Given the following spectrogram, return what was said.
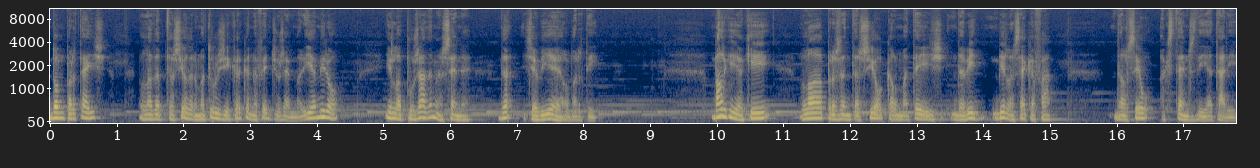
d'on parteix l'adaptació dramatúrgica que n'ha fet Josep Maria Miró i la posada en escena de Xavier Albertí. Valgui aquí la presentació que el mateix David Vilaseca fa del seu extens dietari,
